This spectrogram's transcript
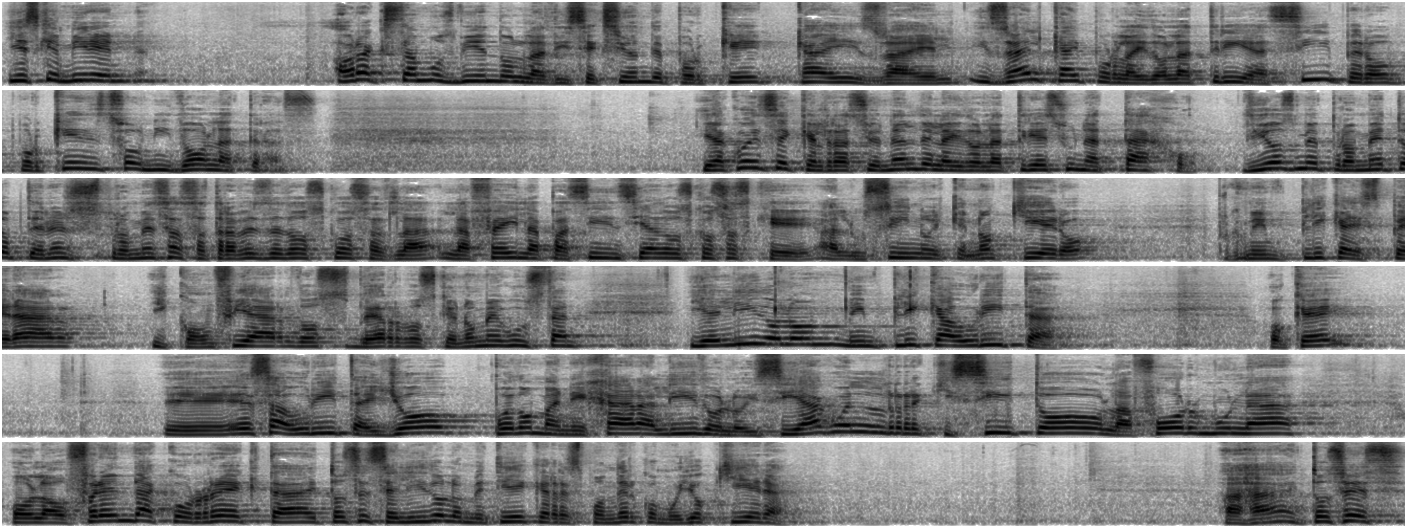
Y es que miren, ahora que estamos viendo la disección de por qué cae Israel, Israel cae por la idolatría, sí, pero ¿por qué son idólatras? Y acuérdense que el racional de la idolatría es un atajo. Dios me promete obtener sus promesas a través de dos cosas, la, fe y la paciencia, dos cosas que alucino y que no quiero, porque me implica esperar y confiar, dos verbos que no me gustan. Y el ídolo me implica ahorita, ¿ok? Eh, es ahorita y yo puedo manejar al ídolo. Y si hago el requisito, la fórmula o la ofrenda correcta, entonces el ídolo me tiene que responder como yo quiera. Ajá, entonces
